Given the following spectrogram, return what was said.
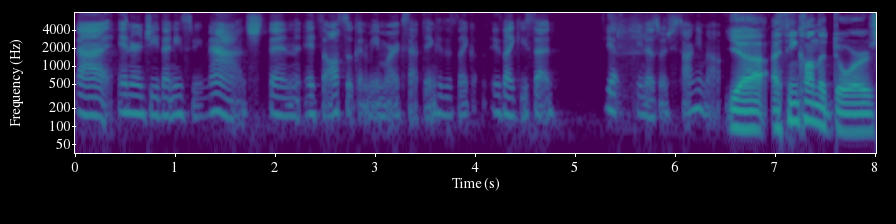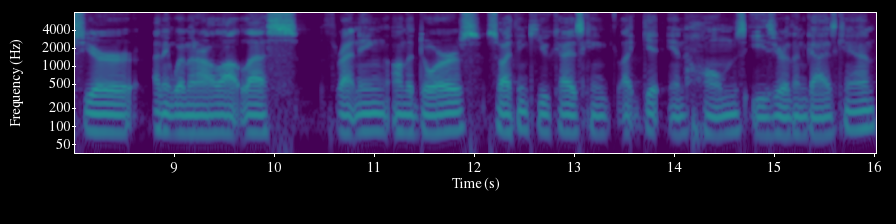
that energy that needs to be matched, then it's also going to be more accepting because it's like it's like you said, Yep. she knows what she's talking about. Yeah. I think on the doors, you're, I think women are a lot less threatening on the doors. So I think you guys can like get in homes easier than guys can.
